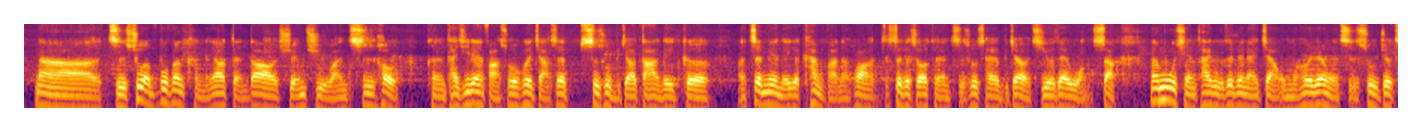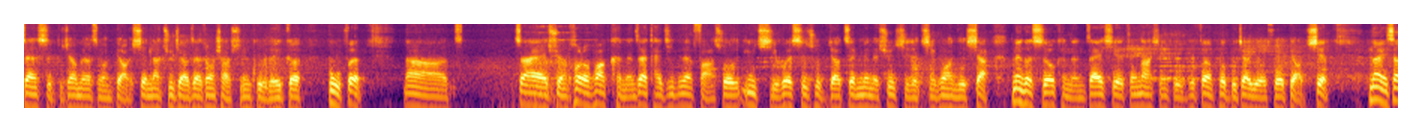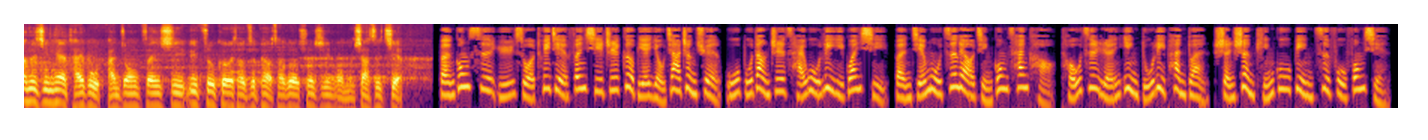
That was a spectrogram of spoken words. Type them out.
那指数的部分可能要等到选举完之后，可能台积电法说会假设市数比较大的一个。呃，正面的一个看法的话，这个时候可能指数才有比较有机会再往上。那目前台股这边来讲，我们会认为指数就暂时比较没有什么表现，那聚焦在中小型股的一个部分。那在选后的话，可能在台积电的法说预期会释出比较正面的讯息的情况之下，那个时候可能在一些中大型股部分会比较有所表现。那以上是今天的台股盘中分析，预祝各位投资朋友操作顺心，我们下次见。本公司与所推介分析之个别有价证券无不当之财务利益关系。本节目资料仅供参考，投资人应独立判断、审慎评估并自负风险。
